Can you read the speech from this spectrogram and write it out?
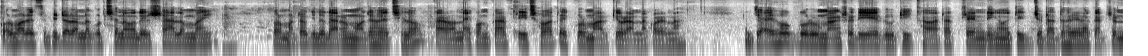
কোরমা রেসিপিটা রান্না করছেন আমাদের শাহ আলম ভাই। কোরমাটাও কিন্তু দারুণ মজা হয়েছিল। কারণ এখনকার ফ্রিজ হওয়াতে কোরমা আর কেউ রান্না করে না। যাই হোক, গরুর মাংস দিয়ে রুটি খাওয়াটা ট্রেন্ডিং ঐতিহ্যটা ধরে রাখার জন্য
